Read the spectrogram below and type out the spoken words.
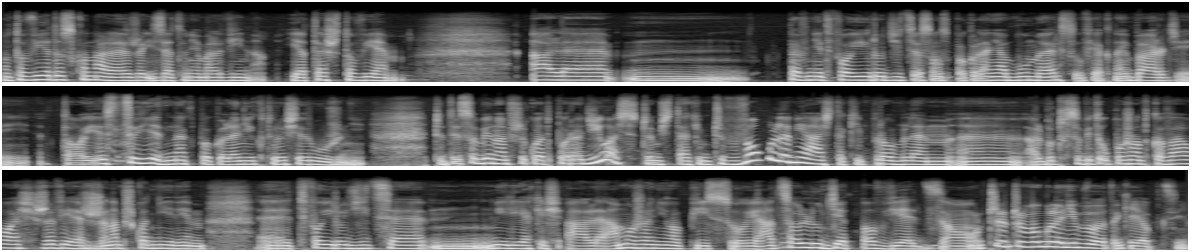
No to wie doskonale, że Iza to nie Malwina. Ja też to wiem. Ale mm, Pewnie twoi rodzice są z pokolenia boomersów, jak najbardziej. To jest jednak pokolenie, które się różni. Czy ty sobie na przykład poradziłaś z czymś takim? Czy w ogóle miałaś taki problem, e, albo czy sobie to uporządkowałaś, że wiesz, że na przykład, nie wiem, e, twoi rodzice mm, mieli jakieś ale, a może nie opisuj, a co ludzie powiedzą? Czy, czy w ogóle nie było takiej opcji?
